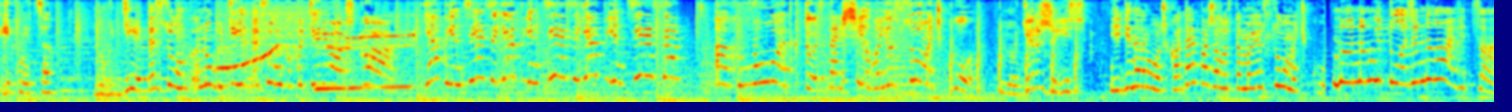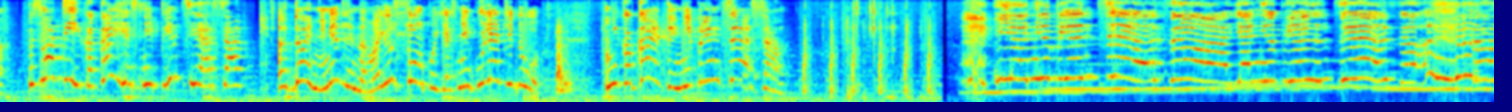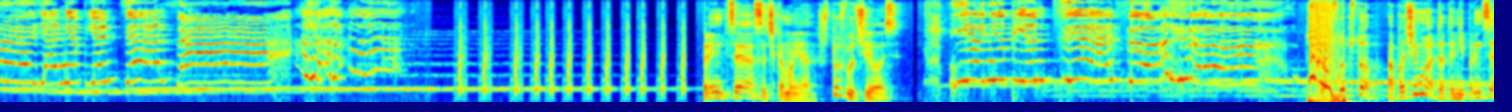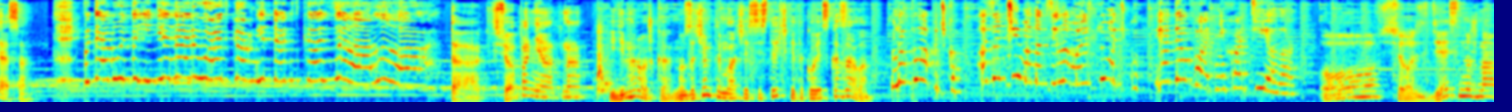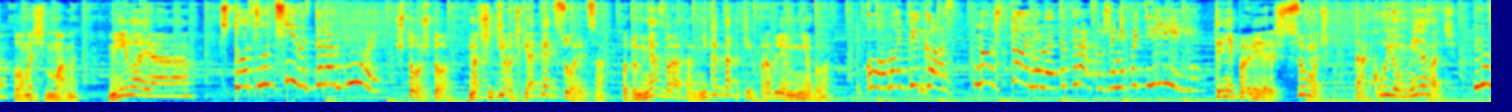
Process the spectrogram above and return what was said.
Откликнется. Ну, где эта сумка? Ну, где эта сумка-потеряшка? Я принцесса, я принцесса, я принцесса. Ах, вот кто стащил мою сумочку. Ну, держись. Единорожка, дай, пожалуйста, Принцессочка моя, что случилось? Стоп, стоп, а почему это ты не принцесса? Так, все понятно. Единорожка, ну зачем ты младшей сестричке такое сказала? Ну, папочка, а зачем она взяла мою сумочку? Я давать не хотела. О, все, здесь нужна помощь мамы. Милая! Что случилось, дорогой? Что, что? Наши девочки опять ссорятся. Вот у меня с братом никогда таких проблем не было. О, мой Пегас, ну что они на этот раз уже не поделили? Ты не поверишь, сумочку, такую мелочь. Ну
